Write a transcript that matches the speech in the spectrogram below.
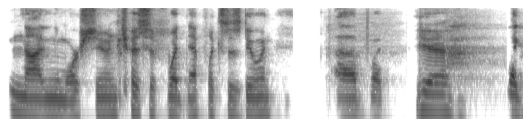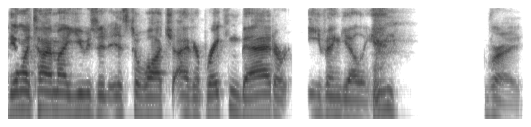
not anymore soon because of what Netflix is doing. Uh, but Yeah. like the only time I use it is to watch either Breaking Bad or Evangelion. Right.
